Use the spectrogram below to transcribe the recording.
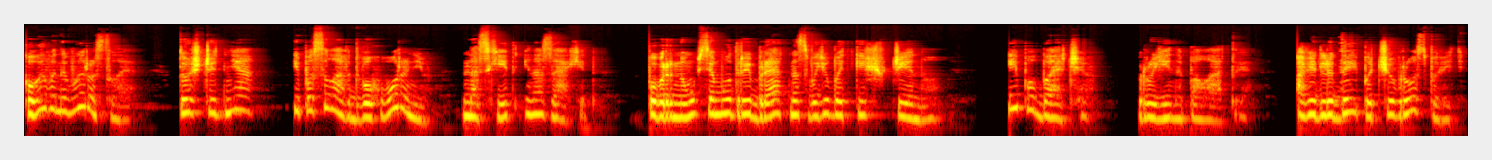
Коли вони виросли, то щодня і посилав двох воронів на схід і на захід. Повернувся мудрий брат на свою батьківщину і побачив руїни палати, а від людей почув розповідь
